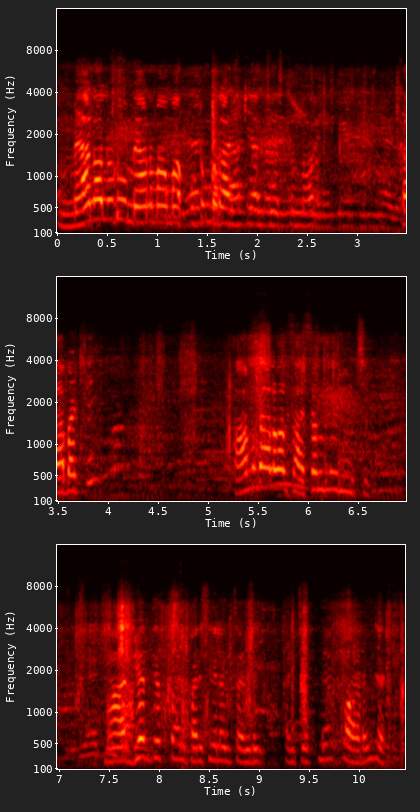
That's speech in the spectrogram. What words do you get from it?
మేనల్లుడు మేనమామ కుటుంబ రాజకీయాలు చేస్తున్నారు. కాబట్టి ఆమదాలవలస అసెంబ్లీ నుంచి మా అభ్యర్థిత్వాన్ని పరిశీలించండి అని చెప్పి మేము కోరడం జరిగింది.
